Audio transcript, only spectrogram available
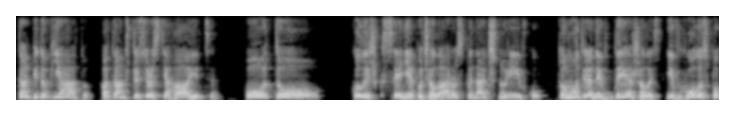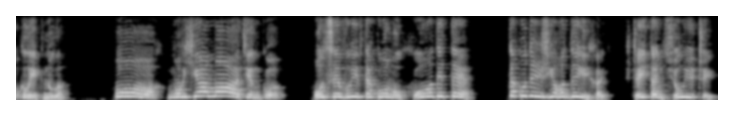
там підоп'ято, а там щось розтягається. Ото. Коли ж Ксенія почала розпинати шнурівку, то Мотря не вдержалась і вголос покликнула. Ох, моя матінко! Оце ви в такому ходите? Та куди ж його дихать? Ще й танцюючи?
